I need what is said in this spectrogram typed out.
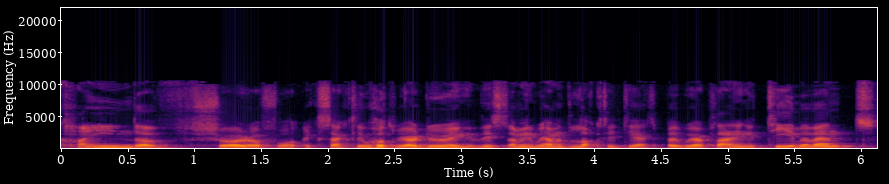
kind of sure of what, exactly what we are doing. This I mean we haven't locked it yet, but we are planning a team event.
